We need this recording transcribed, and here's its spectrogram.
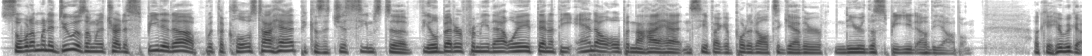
So what I'm going to do is I'm going to try to speed it up with the closed hi-hat because it just seems to feel better for me that way. Then at the end, I'll open the hi-hat and see if I can put it all together near the speed of the album. Okay, here we go.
